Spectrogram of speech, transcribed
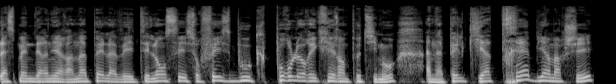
La semaine dernière, un appel avait été lancé sur Facebook pour leur écrire un petit mot. Un appel qui a très bien marché.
